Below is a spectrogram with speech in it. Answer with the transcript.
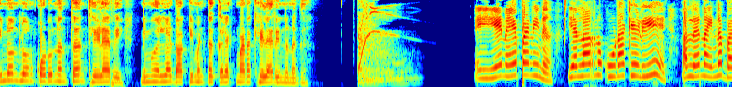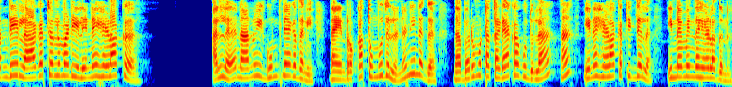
ಇನ್ನೊಂದು ಲೋನ್ ಕೊಡುನಂತ ಅಂತ ಹೇಳ್ಯಾರಿ ನಿಮ್ಮೆಲ್ಲ ಡಾಕ್ಯುಮೆಂಟ್ ಕಲೆಕ್ಟ್ ಮಾಡಕ್ಕೆ ಹೇಳ್ಯಾರಿ ನನಗೆ. ಏನೇಪ ನೀನು, ಎಲ್ಲಾರನು ಕೂಡ ಕೇಳಿ. ಅಲ್ಲ ನಾ ಇನ್ನ ಬಂದೇ ಇಲ್ಲ, ಆಗ ಚಲೋ ಮಾಡಿ ಏನೇ ಹೇಳಾಕ? ಅಲ್ಲ ನಾನು ಈ ಗುಂಪ್ನ್ಯಾಗ ಅದನಿ, ನಾ ಏನ್ ರೊಕ್ಕ ತುಂಬುದಿಲ್ಲ ನಿನಗ? ನಾ ಮಟ್ಟ ತಡ್ಯಾಕಾಗುದಿಲ್ಲ, ಹಾ? ಏನ ಹೇಳಾಕತ್ತಿದ್ದಲ್ಲ ಇನ್ನಮಿಂದ ಹೇಳದನ.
